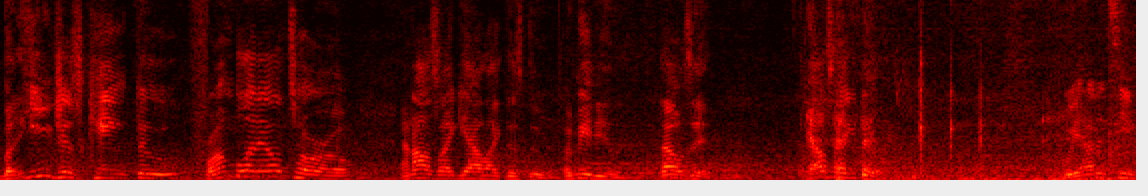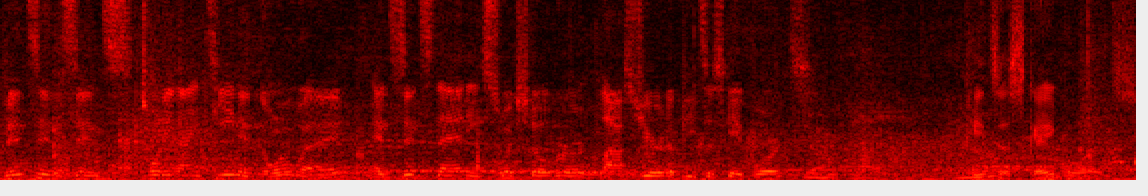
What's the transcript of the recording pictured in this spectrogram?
but he just came through from Blood El Toro, and I was like, yeah, I like this dude immediately. That was it. That was how you do it. We haven't seen Vincent since 2019 in Norway, and since then he switched over last year to Pizza Skateboards. Pizza skateboards.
